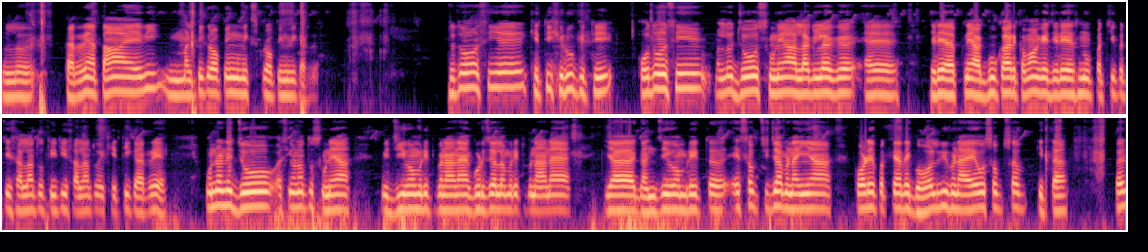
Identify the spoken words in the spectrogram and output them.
ਮਤਲਬ ਕਰ ਰਹੇ ਆ, ਤਾਂ ਇਹ ਵੀ ਮਲਟੀ ਕ੍ਰੋਪਿੰਗ ਮਿਕਸ ਕ੍ਰੋਪਿੰਗ ਵੀ ਕਰ ਰਹੇ ਜਦੋਂ ਅਸੀਂ ਇਹ ਖੇਤੀ ਸ਼ੁਰੂ ਕੀਤੀ, ਉਦੋਂ ਅਸੀਂ ਮਤਲਬ ਜੋ ਸੁਣਿਆ ਅਲੱਗ-ਅਲੱਗ, ਇਹ ਜਿਹੜੇ ਆਪਣੇ ਆਗੂਕਾਰ ਕਵਾਂਗੇ, ਜਿਹੜੇ ਇਸ ਨੂੰ 25-25 ਸਾਲਾਂ ਤੋਂ 30-30 ਸਾਲਾਂ ਤੋਂ ਇਹ ਖੇਤੀ ਕਰ ਰਹੇ ਆ, ਉਹਨਾਂ ਨੇ ਜੋ ਅਸੀਂ ਉਹਨਾਂ ਤੋਂ ਸੁਣਿਆ ਵੀ ਜੀਵ ਅੰਮ੍ਰਿਤ ਬਣਾਉਣਾ ਹੈ, ਗੁੜਜਲ ਅੰਮ੍ਰਿਤ ਬਣਾਉਣਾ ਹੈ, ਜਾਂ ਗੰਜੀਵ ਅੰਮ੍ਰਿਤ, ਇਹ ਸਭ ਚੀਜ਼ਾਂ ਬਣਾਈਆਂ, ਕੋੜੇ ਪੱਤਿਆਂ ਦੇ ਘੋਲ ਵੀ ਬਣਾਏ, ਉਹ ਸਭ ਸਭ ਕੀਤਾ। ਪਰ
